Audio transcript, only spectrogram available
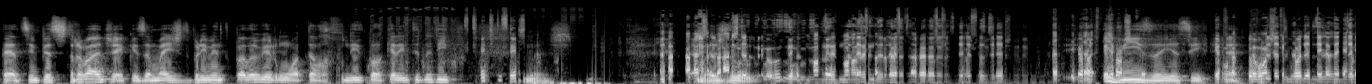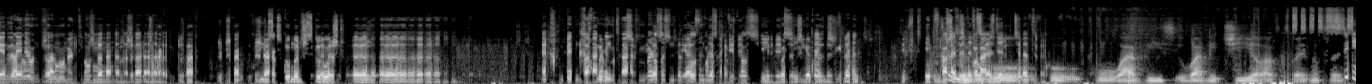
pede sempre esses trabalhos. É a coisa mais deprimente que pode haver. Um hotel refundido qualquer em Tenerife. Mas. Mas ainda deve estar a. Avisa e assim. Eu acho que depois da já não é tão. Já, já, já, já, já com, com o Avicii, o Avicii, ou que foi, não foi? Sim,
